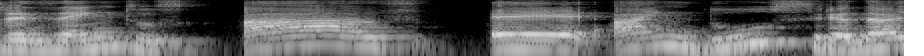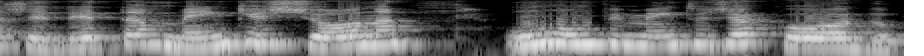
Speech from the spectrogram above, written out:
300, as, é, a indústria da GD também questiona um rompimento de acordo,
